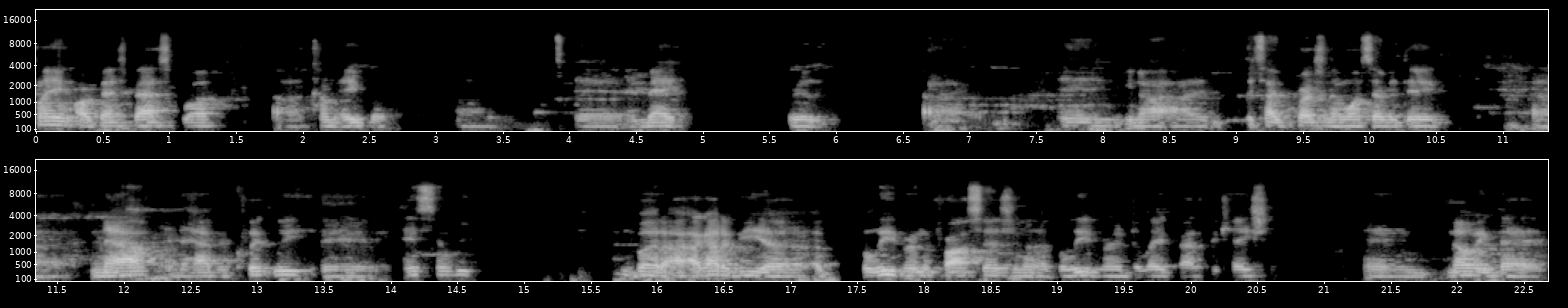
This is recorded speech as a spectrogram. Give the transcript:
playing our best basketball uh, come April um, and, and, May, really. Uh, and, you know, I'm the type of person that wants everything uh, now and to happen quickly and instantly. But I, I got to be a, a believer in the process and a believer in delayed gratification and knowing that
